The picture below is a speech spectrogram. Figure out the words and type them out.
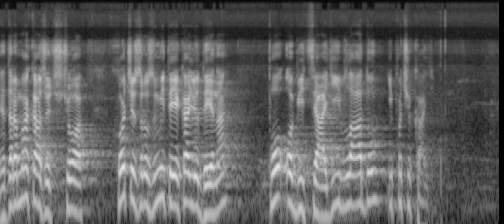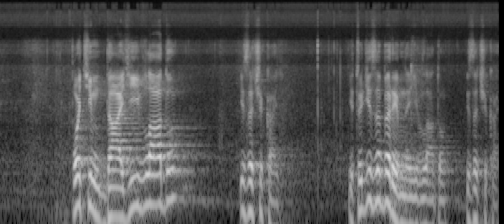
Недарма кажуть, що хочеш зрозуміти, яка людина, пообіцяй їй владу і почекай. Потім дай їй владу і зачекай. І тоді забери в неї владу і зачекай.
